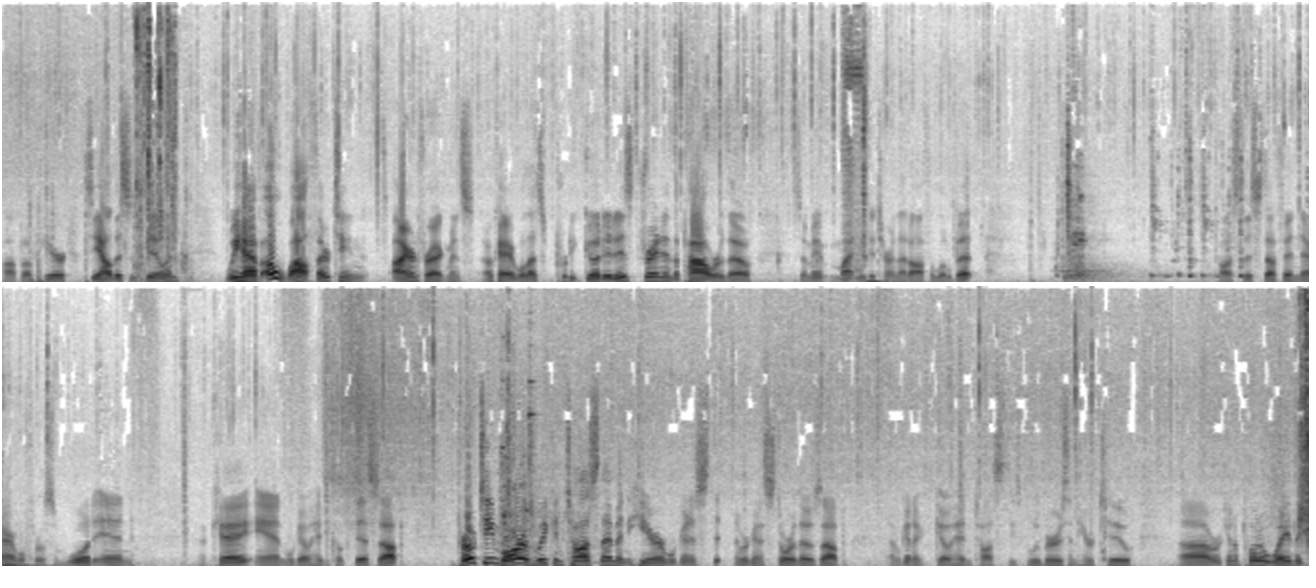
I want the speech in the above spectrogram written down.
Pop up here. See how this is doing. We have, oh, wow, 13 iron fragments. Okay, well, that's pretty good. It is draining the power, though. So may, might need to turn that off a little bit. Toss this stuff in there. We'll throw some wood in. Okay, and we'll go ahead and cook this up. Protein bars, we can toss them in here. We're gonna we're gonna store those up. I'm gonna go ahead and toss these blueberries in here too. Uh, we're gonna put away the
